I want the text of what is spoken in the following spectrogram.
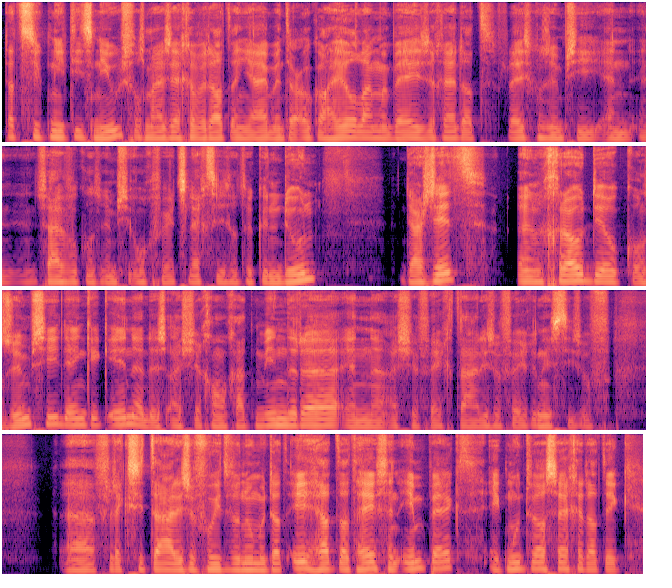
dat is natuurlijk niet iets nieuws. Volgens mij zeggen we dat en jij bent er ook al heel lang mee bezig. Hè, dat vleesconsumptie en, en, en zuivelconsumptie ongeveer het slechtste is wat we kunnen doen. Daar zit een groot deel consumptie, denk ik, in. Dus als je gewoon gaat minderen en uh, als je vegetarisch of veganistisch of uh, flexitarisch of hoe je het wil noemen, dat, dat heeft een impact. Ik moet wel zeggen dat ik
